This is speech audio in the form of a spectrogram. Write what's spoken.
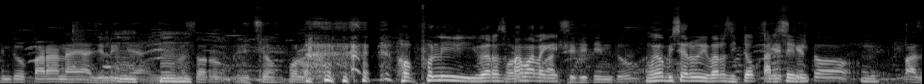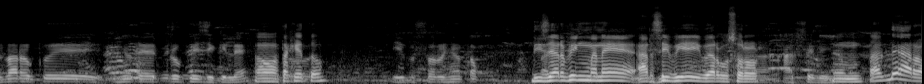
কিন্তু পাৰা নাই আজিলৈকে। এই বছৰ নিশ্চয় সফল হপফুলি এইবাৰ পাবা লাগে। আৰ চি বি টীমটো ময়ো বিচাৰোঁ এইবাৰ জিতক আৰ চি বি পাঁচবাৰকৈ সিহঁতে ট্ৰফি জিকিলে। অঁ তাকেতো এই বছৰ সিহঁতক ডিজাৰ্ভিং মানে আৰ চি বিয়ে এইবাৰ বছৰৰ। আৰ চি বি উম, তাক দে আৰু।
